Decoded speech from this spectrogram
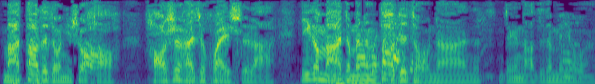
马倒着走，你说好、好事还是坏事啦？一个马怎么能倒着走呢？那这个脑子都没有啊！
